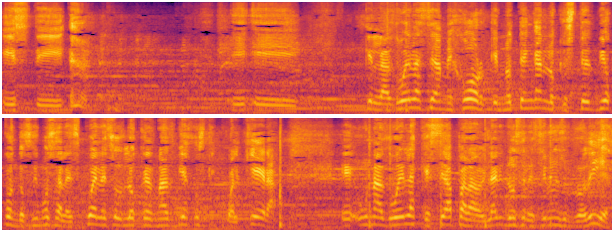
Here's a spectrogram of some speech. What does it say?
este, eh, eh, que la duela sea mejor, que no tengan lo que usted vio cuando fuimos a la escuela, esos locos más viejos que cualquiera. Eh, una duela que sea para bailar y no se lesionen sus rodillas.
